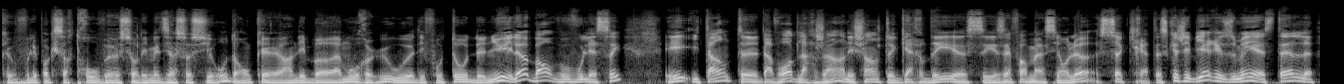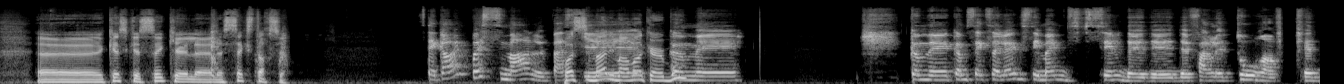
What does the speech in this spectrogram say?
que vous voulez pas qu'il se retrouvent euh, sur les médias sociaux, donc en débat amoureux ou des photos de nu. Et là, bon, vous vous laissez et il tente d'avoir de l'argent en échange de garder ces informations-là secrètes. Est-ce que j'ai bien résumé, Estelle, qu'est-ce que c'est que le sextorsion? C'était quand même pas si mal. Parce pas si mal, il m'en manque un bout. Comme, euh, comme, euh, comme sexologue, c'est même difficile de, de, de, faire le tour, en fait,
